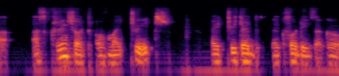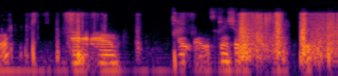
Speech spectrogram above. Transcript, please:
a, a screenshot of my tweet. I tweeted like four days ago. Um, I, I screenshot.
